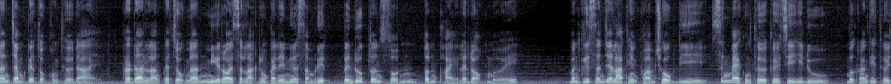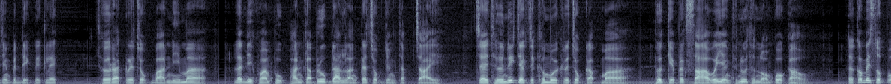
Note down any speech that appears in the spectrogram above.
นั้นจำกระจกของเธอได้เพราะด้านหลังกระจกนั้นมีรอยสลักลงไปในเนื้อสำริดเป็นรูปต้นสน ต้นไผ่และดอกเหมย มันคือสัญลักษณ์แห่งความโชคดี ซึ่งแม่ของเธอเคยชี้ให้ดูเมื่อครั้งที่เธอยังเป็นเด็กเล็กๆ เธอรักกระจกบานนี้มาก และมีความผูกพันกับรูปด้านหลังกระจกอย่างจับใจ ใจเธอนึกอยากจะขโมยกระจกกลับมา เพื่อเก็บรักษาไว้อย่างทนุถนอมกว่าเก่า แต่ก็ไม่สบโอ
